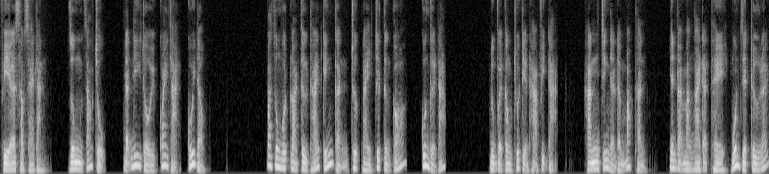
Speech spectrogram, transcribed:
Phía sau xe lăn, dùng giáo chủ đã đi rồi quay lại cúi đầu. Bà dùng một loại từ thái kính cẩn trước này chưa từng có, của người đáp. Đúng vậy công chúa điện hạ vị đại, hắn chính là Lâm Bắc Thần, nhân loại mà ngài đã thề muốn diệt trừ đấy.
